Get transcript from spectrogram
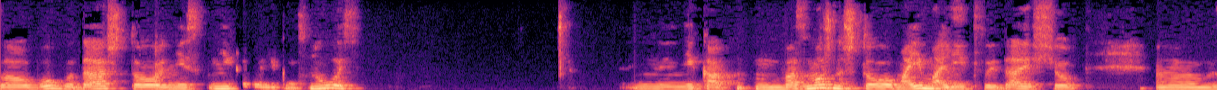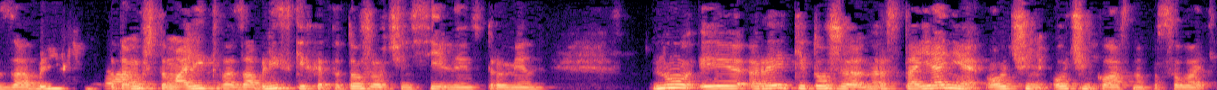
слава богу, да, что ни, никого не коснулось, никак. Возможно, что мои молитвы, да, еще э, за близких, да. потому что молитва за близких – это тоже очень сильный инструмент. Ну и рейки тоже на расстоянии очень-очень классно посылать.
